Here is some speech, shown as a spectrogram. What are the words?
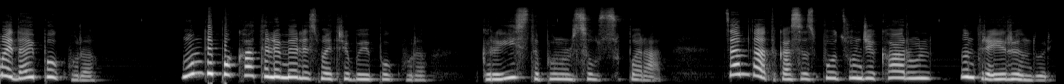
mai dai păcură. Unde păcatele mele să mai trebuie păcură? Grăi stăpânul său supărat. Ți-am dat ca să-ți poți unge carul în trei rânduri.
